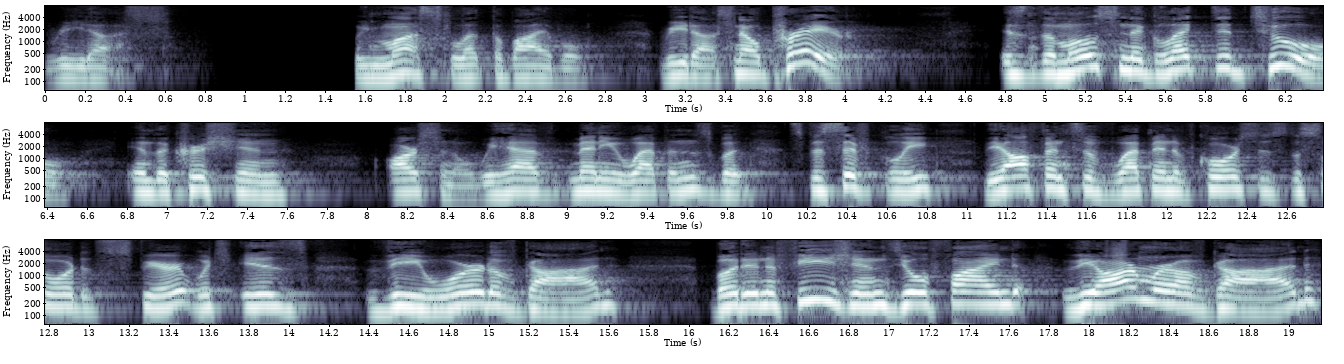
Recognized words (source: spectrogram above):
read us. We must let the Bible read us. Now, prayer is the most neglected tool in the Christian arsenal. We have many weapons, but specifically, the offensive weapon, of course, is the sword of the Spirit, which is the Word of God. But in Ephesians, you'll find the armor of God.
